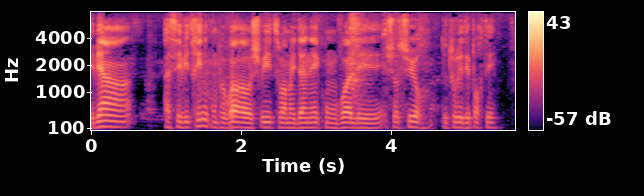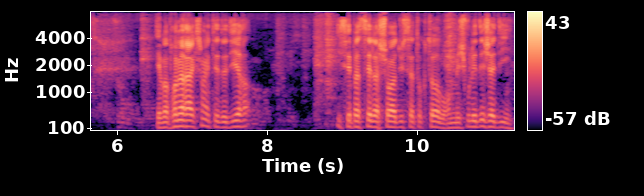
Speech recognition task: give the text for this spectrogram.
eh bien, à ces vitrines qu'on peut voir à Auschwitz ou à Maïdané, qu'on voit les chaussures de tous les déportés. Et ma première réaction était de dire, il s'est passé la Shoah du 7 octobre, mais je vous l'ai déjà dit,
